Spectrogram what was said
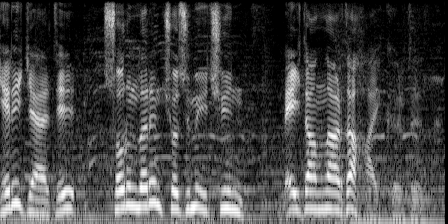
Yeri geldi, sorunların çözümü için meydanlarda haykırdık.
